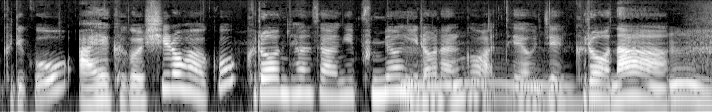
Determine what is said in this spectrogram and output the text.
그리고 아예 그걸 싫어하고 그런 현상이 분명히 음. 일어나는 것 같아요. 이제 그러나 음.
